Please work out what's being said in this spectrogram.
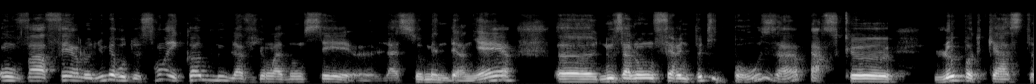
on va faire le numéro 200 et comme nous l'avions annoncé la semaine dernière, nous allons faire une petite pause hein, parce que le podcast,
